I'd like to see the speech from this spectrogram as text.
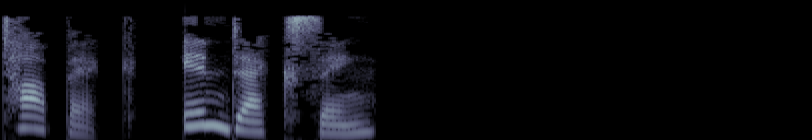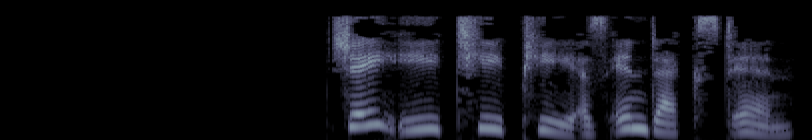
Topic. Indexing JETP is indexed in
